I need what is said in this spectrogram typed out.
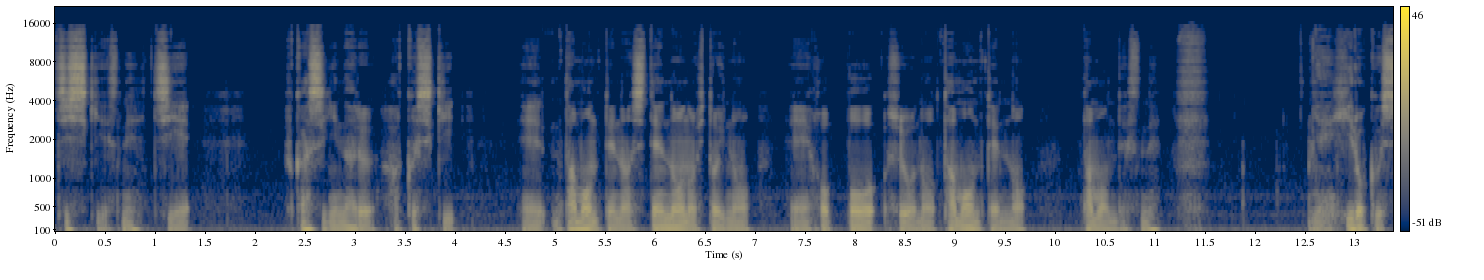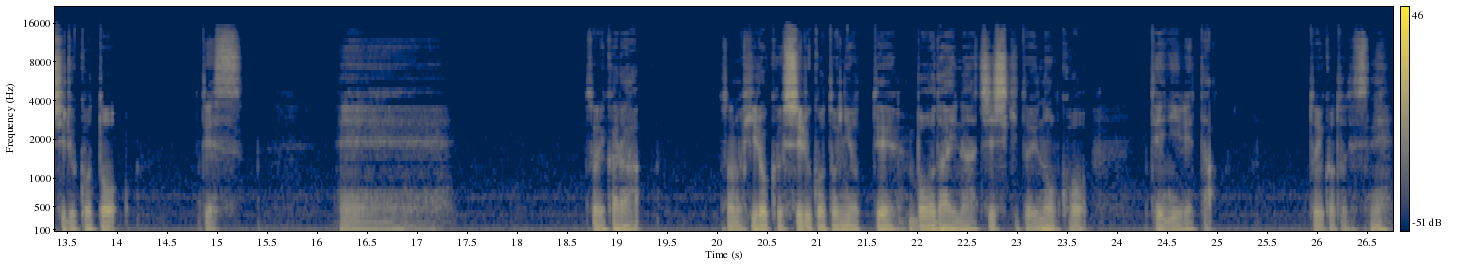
知識ですね知恵不可思議なる博識、えー多聞っていうのは四天王の一人の、えー北方省の多聞天の多聞ですね、えー広く知ることです、えーそれからその広く知ることによって膨大な知識というのをこう手に入れたということですね。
